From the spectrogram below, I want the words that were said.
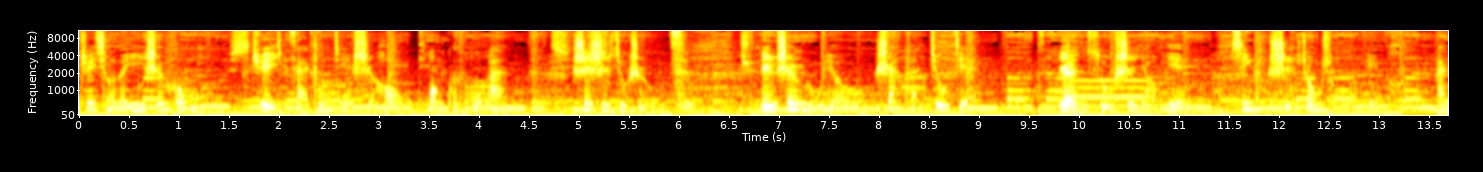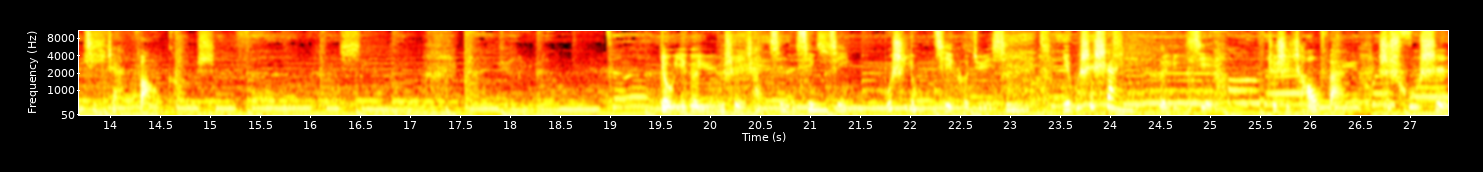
追求了一生功名，却也在终结时候惶恐不安。世事就是如此，人生如流，删繁就简，任俗世摇曳，心始终如莲，安静绽放。有一个云水禅心的心境。不是勇气和决心，也不是善意和理解，这是超凡，是出世。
